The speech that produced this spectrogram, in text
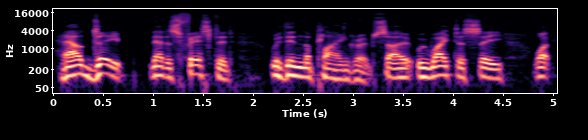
how deep that has festered within the playing group. So we wait to see what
